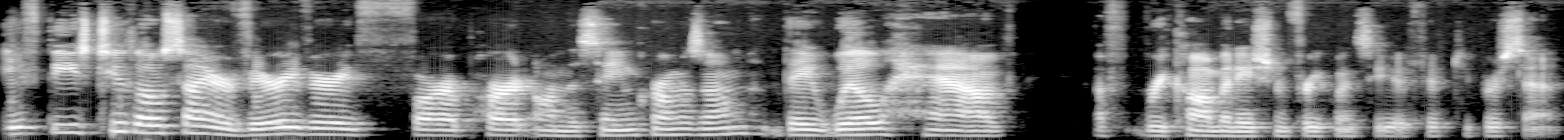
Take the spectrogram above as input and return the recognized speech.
If these two loci are very, very far apart on the same chromosome, they will have a recombination frequency of 50%.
